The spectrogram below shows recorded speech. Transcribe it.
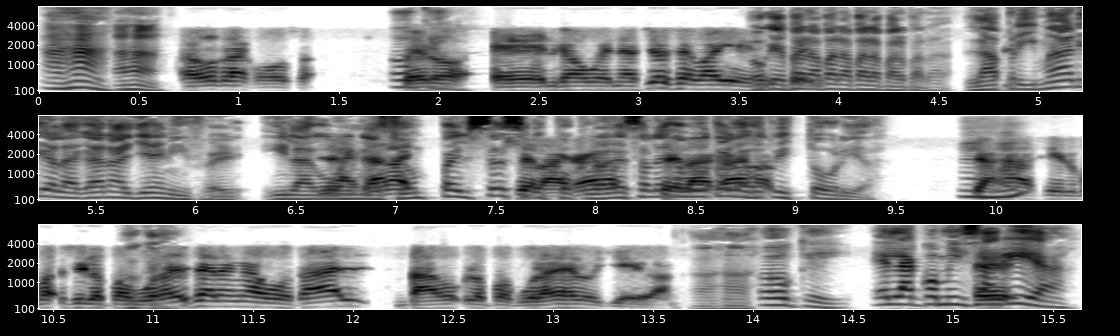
Ajá. Ajá. a otra cosa. Pero eh, la gobernación se va a ir. Ok, para, para, para, para, para. La primaria la gana Jennifer y la gobernación gana- per se, si se los la populares gana- salen se a votar, es otra historia. Ya, Ujú. si, si los populares salen a votar, va- los populares se los llevan. Ajá. Ok. En la comisaría.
